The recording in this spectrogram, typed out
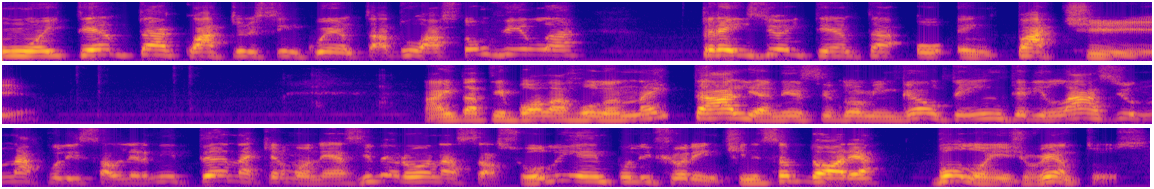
1,80, 4,50 do Aston Villa, 3,80 o empate. Ainda tem bola rolando na Itália nesse domingão. Tem Inter e Lazio, Napoli, Salernitana, Cremonese e Verona, Sassuolo e Empoli, Fiorentina e Sampdoria, Bolonha e Juventus.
